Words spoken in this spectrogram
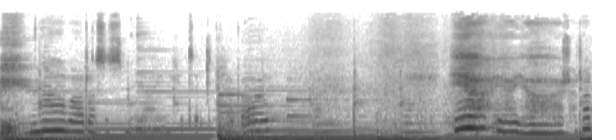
Aber das ist mir eigentlich jetzt endlich egal. Ja, ja, ja. Schaut.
